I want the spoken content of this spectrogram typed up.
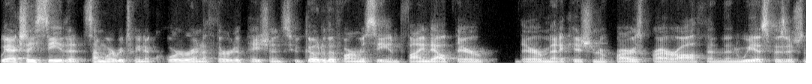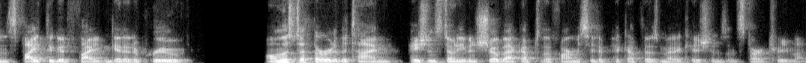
We actually see that somewhere between a quarter and a third of patients who go to the pharmacy and find out their, their medication requires prior auth, and then we as physicians fight the good fight and get it approved. Almost a third of the time, patients don't even show back up to the pharmacy to pick up those medications and start treatment.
